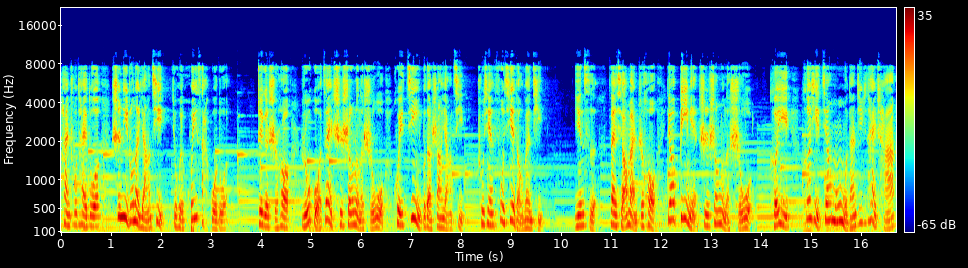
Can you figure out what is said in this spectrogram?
汗出太多，身体中的阳气就会挥洒过多。这个时候，如果再吃生冷的食物，会进一步的伤阳气。出现腹泻等问题，因此在小满之后要避免吃生冷的食物，可以喝些姜母牡丹低聚肽茶，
